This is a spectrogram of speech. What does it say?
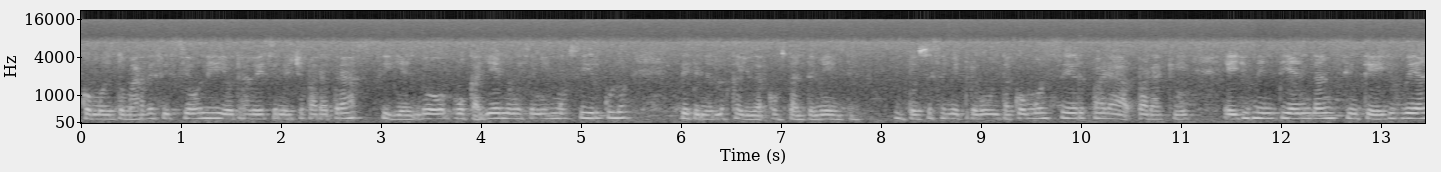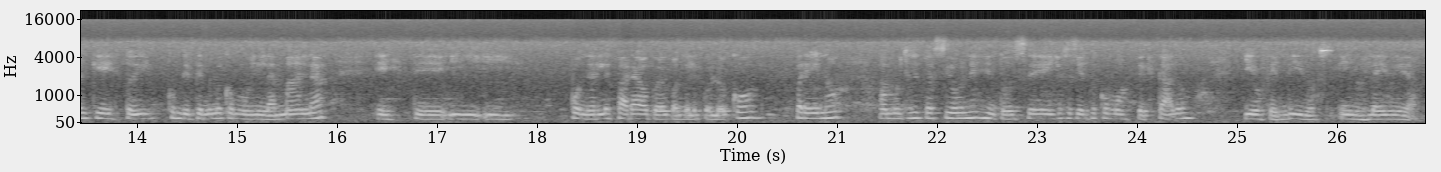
como en tomar decisiones, y otras veces me echo para atrás, siguiendo o cayendo en ese mismo círculo de tenerlos que ayudar constantemente. Entonces es mi pregunta, ¿cómo hacer para, para que ellos me entiendan sin que ellos vean que estoy convirtiéndome como en la mala este, y, y ponerles parado? Pero cuando les coloco freno, a muchas situaciones, entonces ellos se sienten como afectados y ofendidos y no es la idea.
